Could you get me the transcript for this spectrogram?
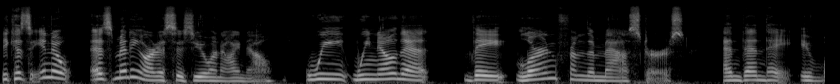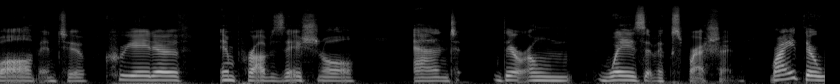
Because, you know, as many artists as you and I know, we we know that they learn from the masters and then they evolve into creative, improvisational, and their own ways of expression right? Their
